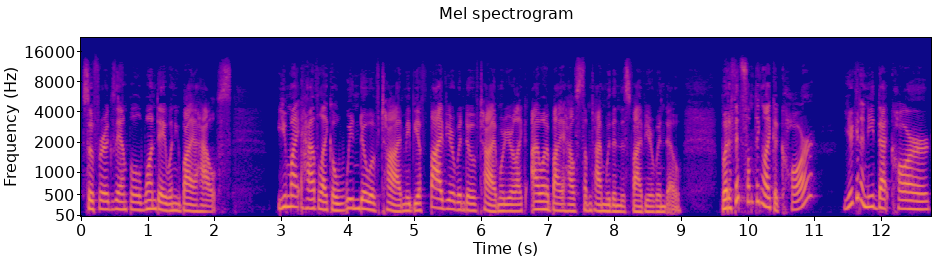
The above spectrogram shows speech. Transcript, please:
So, for example, one day when you buy a house, you might have like a window of time, maybe a five year window of time where you're like, I want to buy a house sometime within this five year window. But if it's something like a car, you're going to need that car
